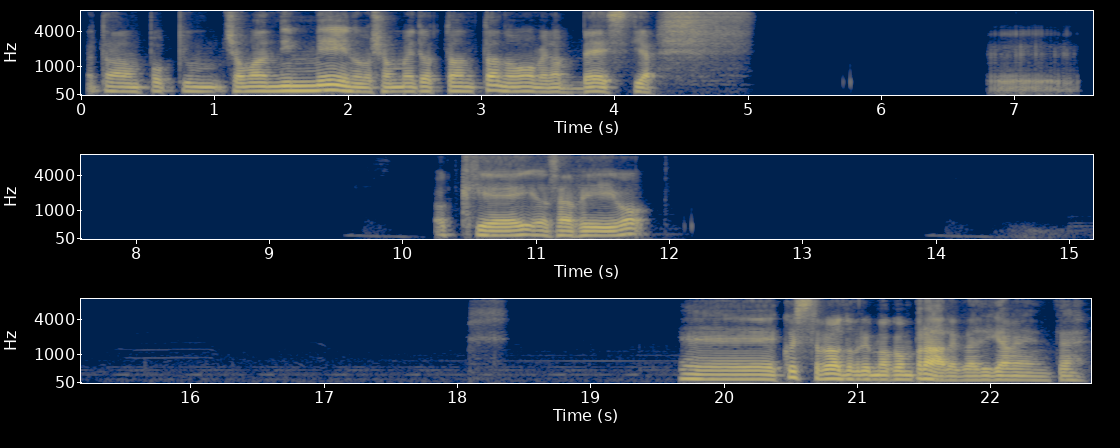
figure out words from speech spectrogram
un po' più, c'ha un anno in meno, c'ha 1,89 m, una bestia. Eh. Ok, lo sapevo. E questo però dovremmo comprare praticamente.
